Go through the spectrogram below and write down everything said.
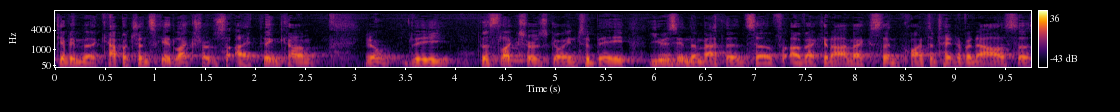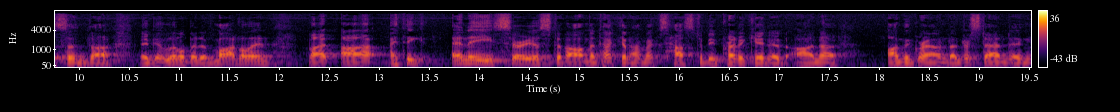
giving the Kapuscinski lectures. I think um, you know, the, this lecture is going to be using the methods of, of economics and quantitative analysis and uh, maybe a little bit of modeling, but uh, I think any serious development economics has to be predicated on a on the ground understanding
